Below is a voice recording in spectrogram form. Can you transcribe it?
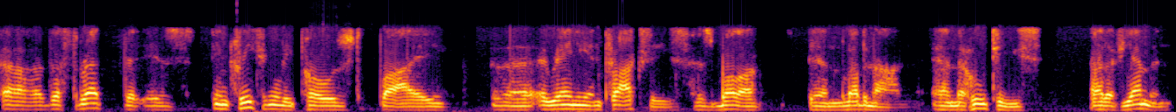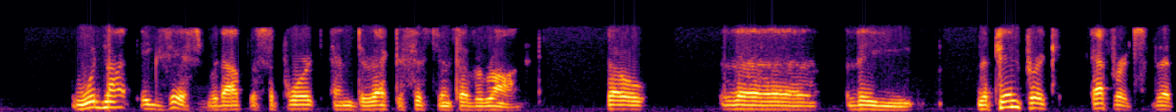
uh, the threat that is increasingly posed by the Iranian proxies, Hezbollah in Lebanon and the Houthis out of Yemen, would not exist without the support and direct assistance of Iran. So the the the pinprick efforts that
